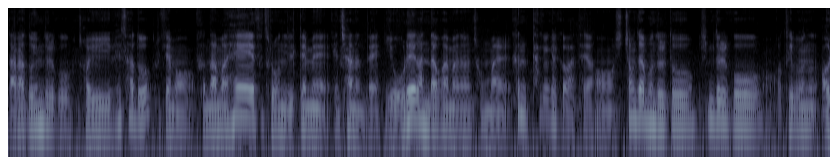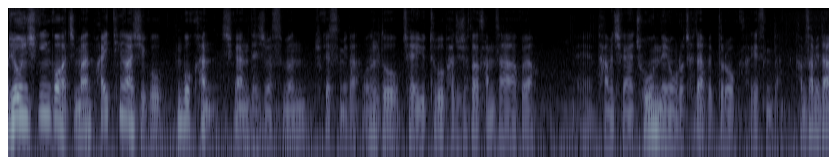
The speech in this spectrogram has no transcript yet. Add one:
나라도 힘들고 저희 회사도 그렇게 뭐 그나마 해외에서 들어오는 일 때문에 괜찮은데 이게 오래 간다고 하면은 정말 큰 타격일 것 같아요. 어, 시청자분들도 힘들고 어, 어떻게 보면 어려운 시기인 것 같지만 화이팅 하시고 행복한 시간 되시면 좋겠습니다. 오늘도 제 유튜브 봐주셔서 감사하고요. 네, 다음 시간에 좋은 내용으로 찾아뵙도록 하겠습니다. 감사합니다.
